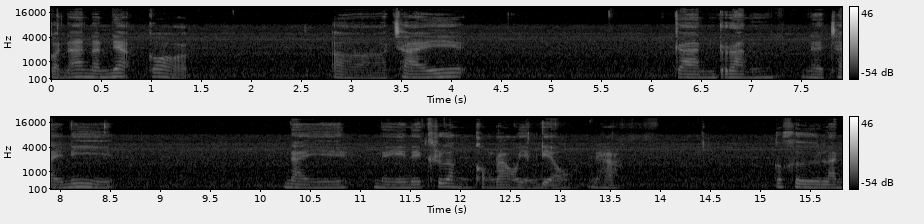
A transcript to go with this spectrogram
ก่อนหน้านั้นเนี่ยก็ใช้การรันนะใช้นี่ ในในในเครื่องของเราอย่างเดียวนะคะ ก็คือรัน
